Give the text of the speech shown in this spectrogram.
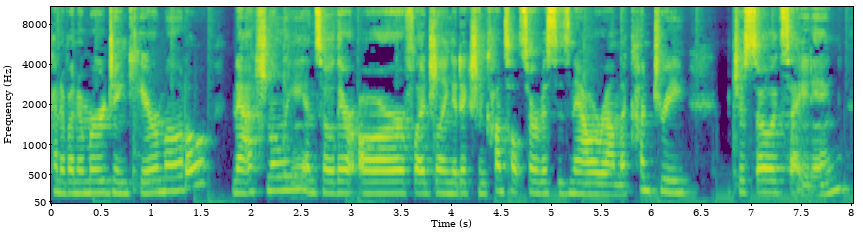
kind of an emerging care model nationally. And so there are fledgling addiction consult services now around the country, which is so exciting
